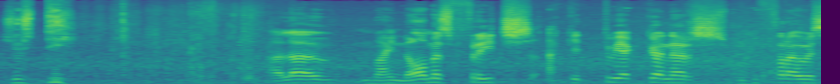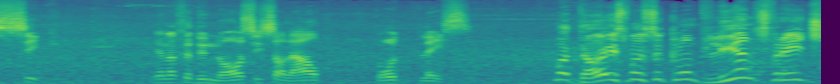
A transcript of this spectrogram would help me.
Soos die. Hallo, my naam is Fritz. Ek het twee kinders. My vrou is siek. Enige donasie sal help. God bless. Maar daai is mos 'n klomp leuns, Fridge.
